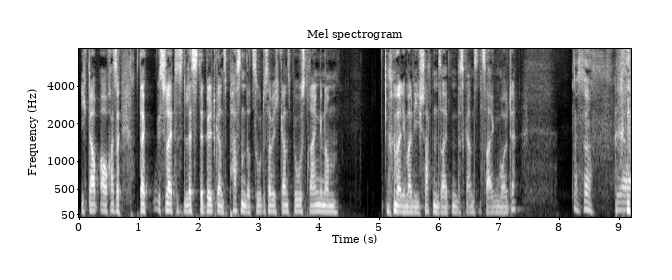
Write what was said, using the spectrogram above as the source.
ich glaube auch also da ist vielleicht das letzte Bild ganz passend dazu. Das habe ich ganz bewusst reingenommen weil ich mal die Schattenseiten des Ganzen zeigen wollte. Achso. Ja.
